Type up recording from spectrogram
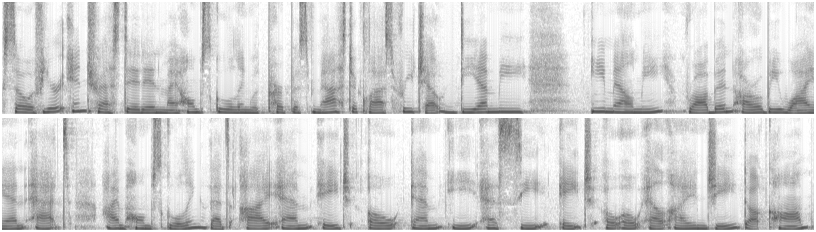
So, if you're interested in my homeschooling with purpose masterclass, reach out, DM me, email me, Robyn, R O B Y N, at I'm homeschooling. That's I M H O M E S C H O O L I N G dot com,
